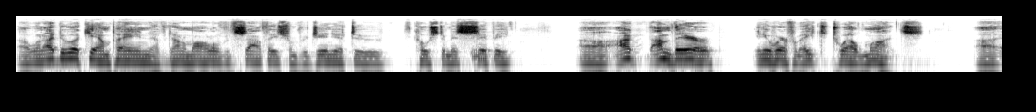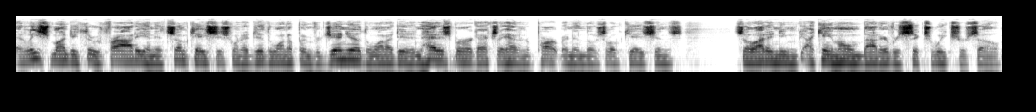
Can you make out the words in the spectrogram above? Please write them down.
uh, when I do a campaign, I've done them all over the southeast from Virginia to the coast of Mississippi. Uh, I, am there anywhere from eight to 12 months, uh, at least Monday through Friday. And in some cases, when I did the one up in Virginia, the one I did in Hattiesburg, I actually had an apartment in those locations. So I didn't even, I came home about every six weeks or so.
